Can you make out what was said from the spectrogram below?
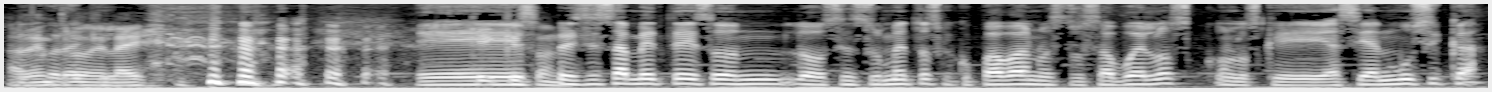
adentro del aire. Eh, ¿Qué, qué son? Precisamente son los instrumentos que ocupaban nuestros abuelos con los que hacían música.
